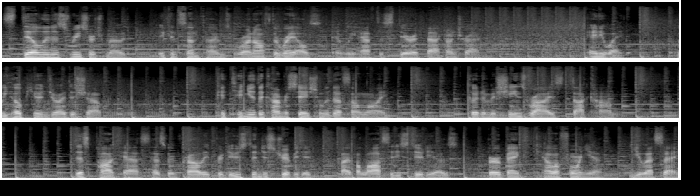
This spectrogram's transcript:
Still in its research mode, it can sometimes run off the rails and we have to steer it back on track. Anyway, we hope you enjoyed the show. Continue the conversation with us online. Go to machinesrise.com. This podcast has been proudly produced and distributed by Velocity Studios, Burbank, California, USA.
